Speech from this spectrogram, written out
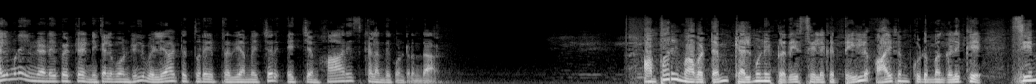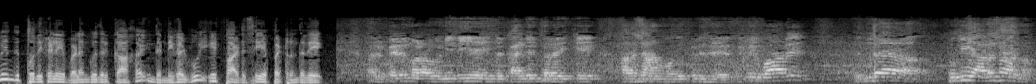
கல்முனையில் நடைபெற்ற நிகழ்வொன்றில் விளையாட்டுத்துறை பிரதி அமைச்சர் எச். எம். ஹாரிஸ் கலந்து கொண்டிருந்தார். அம்பாறை மாவட்டம் கல்முனை பிரதேச செயலகத்தில் ஆயிரம் குடும்பங்களுக்கு சிமெந்து பொதிகளை வழங்குவதற்காக இந்த நிகழ்வு ஏற்பாடு செய்யப்பட்டிருந்தது. பெருமளவு நிதியை இந்த கல்வித்துறைக்கு அரசாங்கம் ஒதுக்கீடு செய்திருக்கு. இவ்வாறு இந்த புதிய அரசாங்கம்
